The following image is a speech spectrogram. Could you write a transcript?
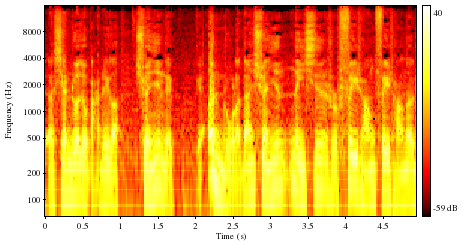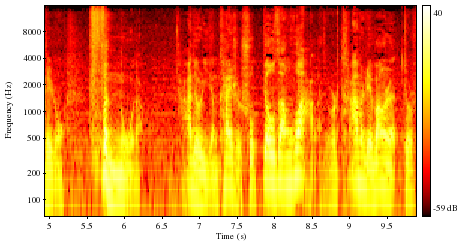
呃，贤哲就把这个炫音给给摁住了，但炫音内心是非常非常的这种愤怒的，他就已经开始说飙脏话了，就是他们这帮人，就是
